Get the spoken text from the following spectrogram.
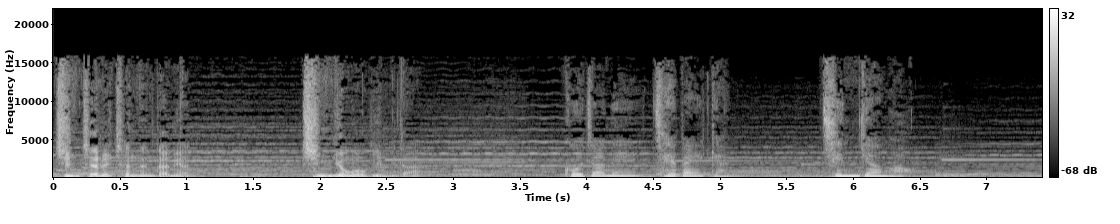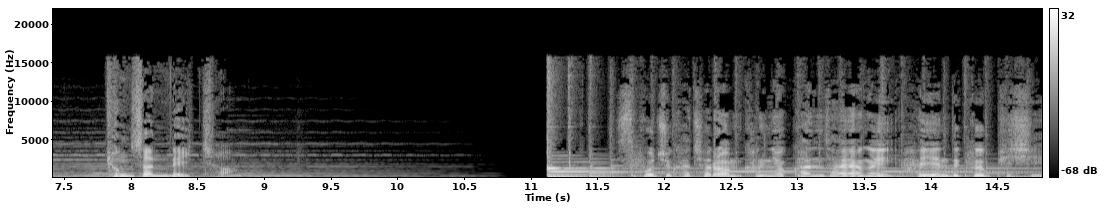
진짜를 찾는다면 진경옥입니다. 고전의 재발견 진경옥 평산네이처 스포츠카처럼 강력한 사양의 high-end급 PC.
